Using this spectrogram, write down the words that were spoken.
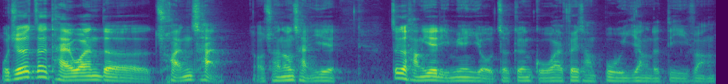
我觉得在台湾的传产哦传统产业这个行业里面，有着跟国外非常不一样的地方。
